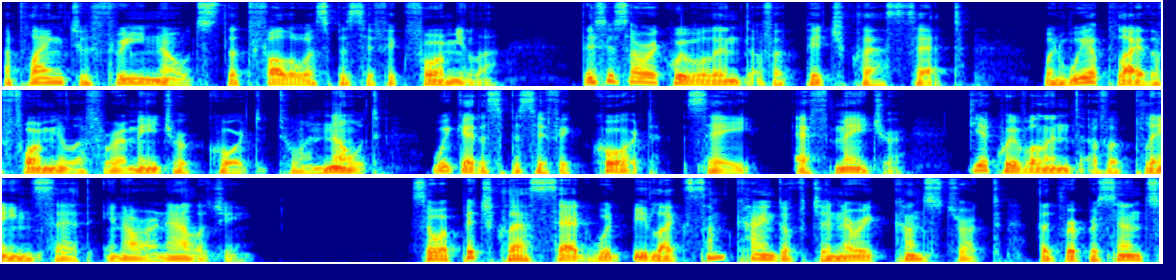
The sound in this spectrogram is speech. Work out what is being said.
applying to three notes that follow a specific formula. This is our equivalent of a pitch class set. When we apply the formula for a major chord to a note, we get a specific chord, say F major, the equivalent of a plain set in our analogy. So a pitch class set would be like some kind of generic construct that represents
